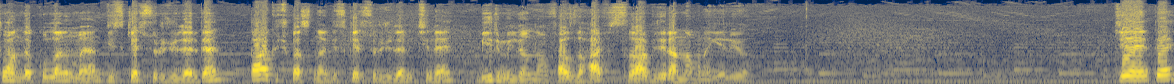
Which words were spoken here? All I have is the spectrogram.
şu anda kullanılmayan disket sürücülerden daha küçük aslında disket sürücülerin içine 1 milyondan fazla harf sığabilir anlamına geliyor. C'de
